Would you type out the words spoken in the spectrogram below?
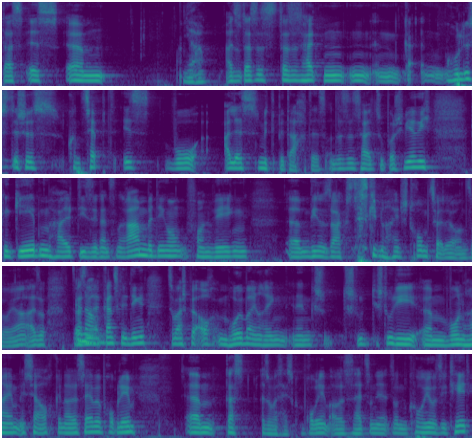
dass es ähm, ja, also dass es, dass es halt ein, ein, ein, holistisches Konzept ist, wo alles mitbedacht ist. Und das ist halt super schwierig, gegeben halt diese ganzen Rahmenbedingungen von wegen, ähm, wie du sagst, es gibt nur eine Stromzelle und so, ja. Also das Genau. sind halt ganz viele Dinge. Zum Beispiel auch im Holbeinring, in den Studi-Wohnheim ist ja auch genau dasselbe Problem. Ähm, das, also was heißt ein Problem, aber es ist halt so eine, so eine Kuriosität,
